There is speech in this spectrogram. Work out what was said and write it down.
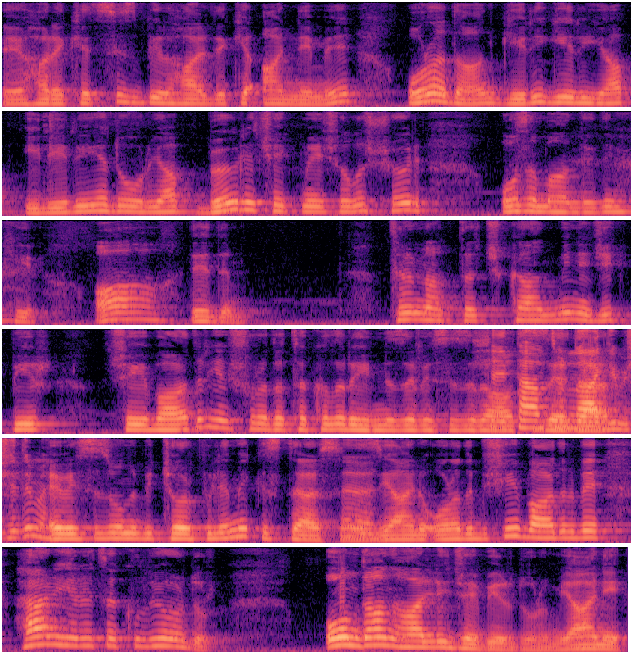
e, hareketsiz bir haldeki annemi oradan geri geri yap, ileriye doğru yap, böyle çekmeye çalış, şöyle. O zaman dedim ki ah dedim tırnakta çıkan minicik bir şey vardır ya şurada takılır elinize ve sizi Şeytan rahatsız eder. tırnağı gibi bir şey değil mi? Evet siz onu bir törpülemek istersiniz. Evet. Yani orada bir şey vardır ve her yere takılıyordur. Ondan hallice bir durum. Yani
